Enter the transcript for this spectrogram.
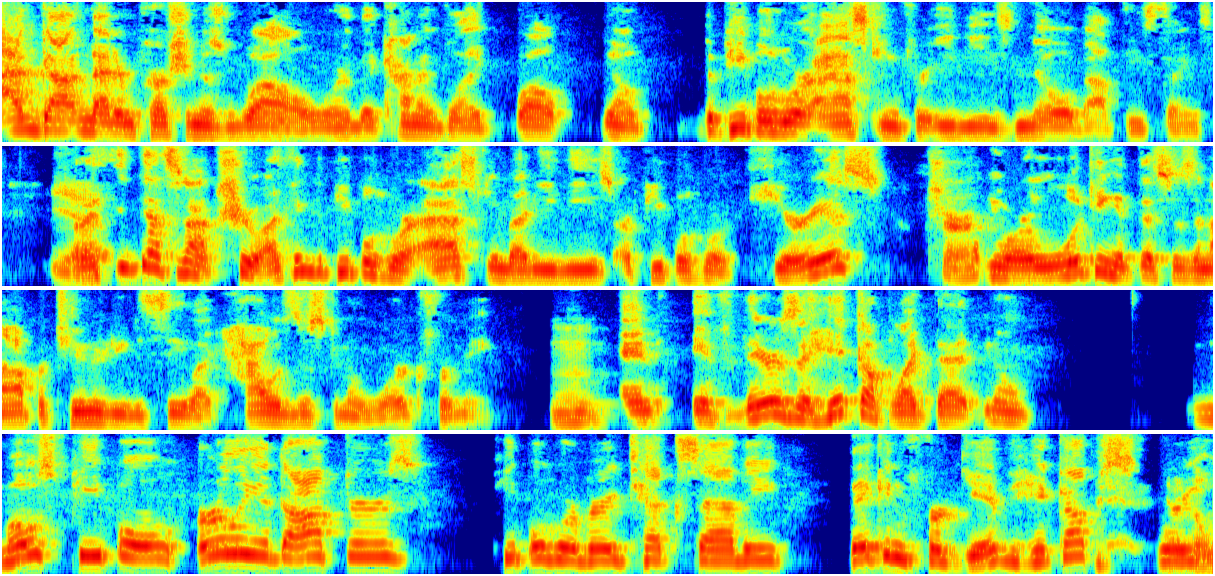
I've gotten that impression as well, where they kind of like, well, you know, the people who are asking for EVs know about these things. Yeah. But I think that's not true. I think the people who are asking about EVs are people who are curious, sure, who are looking at this as an opportunity to see like how is this going to work for me. Mm-hmm. And if there's a hiccup like that, you know, most people, early adopters, people who are very tech savvy, they can forgive hiccups. They'll,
